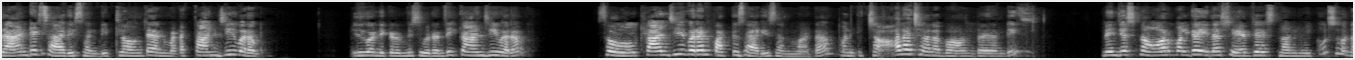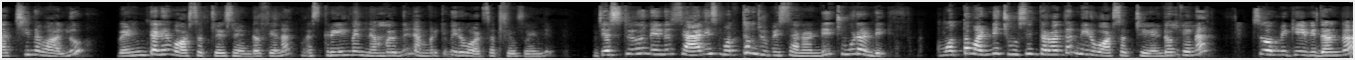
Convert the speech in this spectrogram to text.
బ్రాండెడ్ శారీస్ అండి. ఇట్లా ఉంటాయి అనమాట కాంజీవరం. ఇదిగోండి ఇక్కడ ఉంది చూడండి. కాంజీవరం. సో కాంజీవరం పట్టు శారీస్ అన్నమాట. మనకి చాలా చాలా బాగుంటాయండి. నేను జస్ట్ నార్మల్గా ఇలా షేర్ చేస్తున్నాను మీకు. సో నచ్చిన వాళ్ళు వెంటనే వాట్సాప్ చేసేయండి ఓకేనా నా? స్క్రీన్ మీద నెంబర్ ఉంది నెంబర్కి మీరు వాట్సాప్ చేసేయండి. జస్ట్ నేను శారీస్ మొత్తం చూపిస్తానండి. చూడండి. మొత్తం అన్ని చూసిన తర్వాత మీరు వాట్సాప్ చేయండి ఓకేనా సో మీకు ఈ విధంగా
